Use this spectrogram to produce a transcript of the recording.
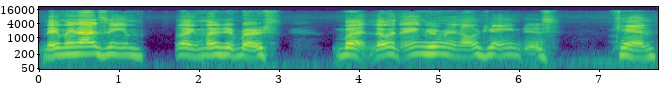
they may not seem like much at first, but those incremental changes can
